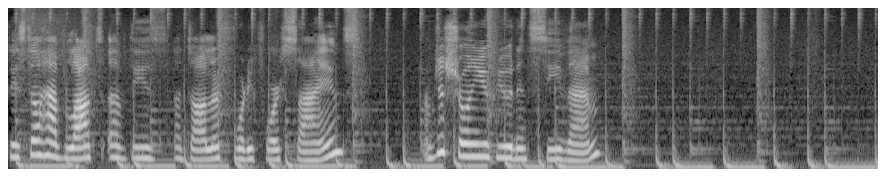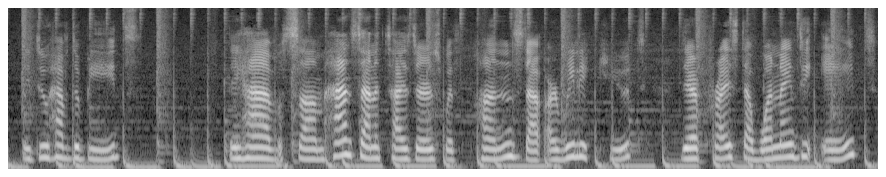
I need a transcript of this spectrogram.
They still have lots of these $1.44 signs. I'm just showing you if you didn't see them. They do have the beads. They have some hand sanitizers with puns that are really cute. They're priced at 198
